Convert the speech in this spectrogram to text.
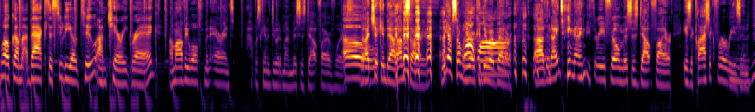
Welcome back to Studio 2. I'm Cherri Gregg. I'm Avi Wolfman Arent. I was going to do it in my Mrs. Doubtfire voice, oh. but I chickened out. I'm sorry. we have someone here who could do it better. Uh, the 1993 film Mrs. Doubtfire is a classic for a reason. Mm-hmm.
